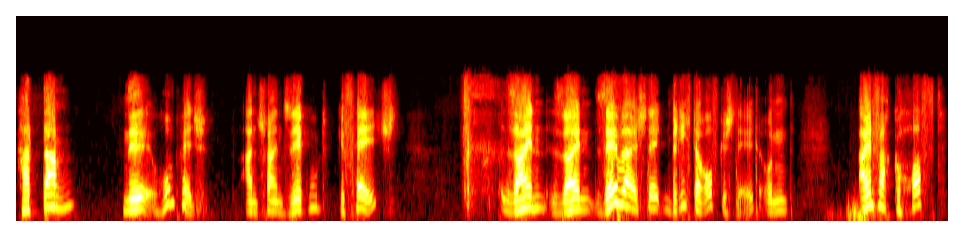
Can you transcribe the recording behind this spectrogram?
hat dann eine Homepage anscheinend sehr gut gefälscht sein, seinen selber erstellten Bericht darauf gestellt und einfach gehofft,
